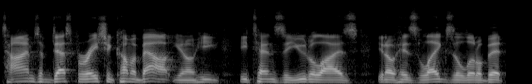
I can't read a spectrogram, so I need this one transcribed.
times of desperation come about, you know, he he tends to utilize, you know, his legs a little bit.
